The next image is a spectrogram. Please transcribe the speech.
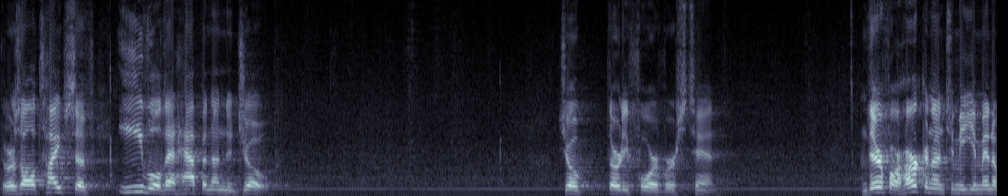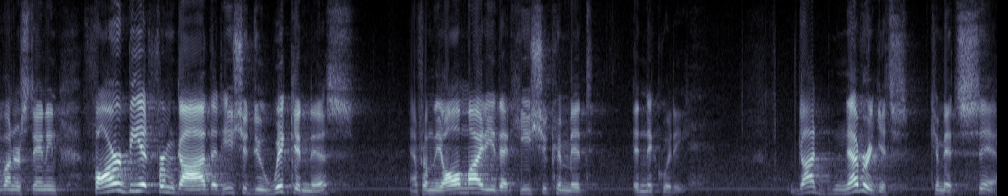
There was all types of evil that happened unto Job. Job 34, verse 10. Therefore, hearken unto me, ye men of understanding. Far be it from God that he should do wickedness, and from the Almighty that he should commit iniquity. God never gets commits sin.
